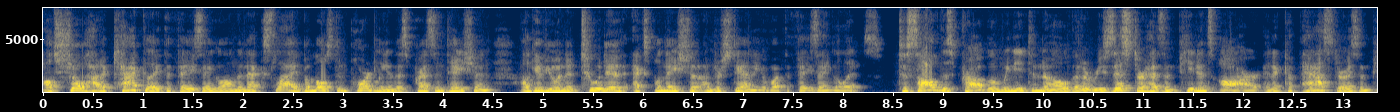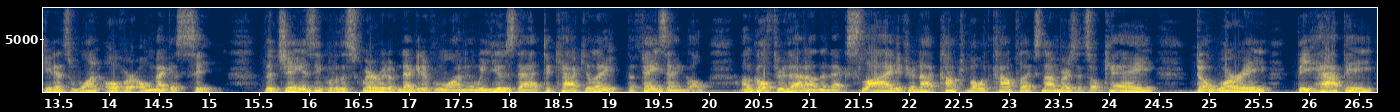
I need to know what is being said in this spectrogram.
I'll show how to calculate the phase angle on the next slide, but most importantly in this presentation, I'll give you an intuitive explanation and understanding of what the phase angle is. To solve this problem, we need to know that a resistor has impedance R and a capacitor has impedance 1 over omega c the j is equal to the square root of negative 1, and we use that to calculate the phase angle. I'll go through that on the next slide. If you're not comfortable with complex numbers, it's okay. Don't worry. Be happy.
